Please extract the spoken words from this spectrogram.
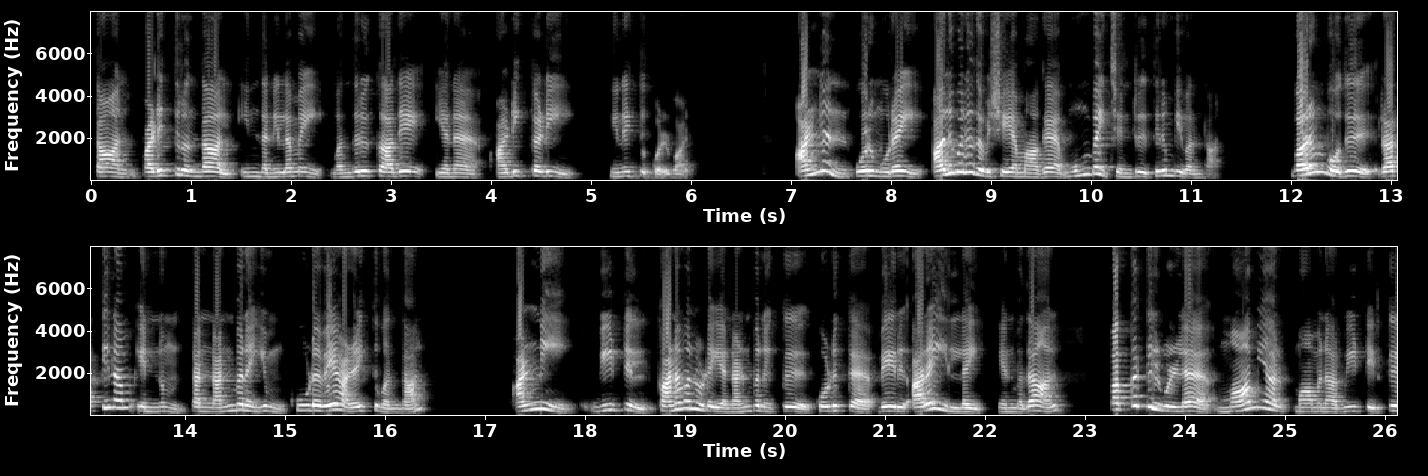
தான் படித்திருந்தால் இந்த நிலைமை வந்திருக்காதே என அடிக்கடி நினைத்து கொள்வாள். அண்ணன் ஒரு முறை அலுவலக விஷயமாக மும்பை சென்று திரும்பி வந்தான். வரும்போது ரத்தினம் என்னும் தன் நண்பனையும் கூடவே அழைத்து வந்தான். அண்ணி வீட்டில் கணவனுடைய நண்பனுக்கு கொடுக்க வேறு அறை இல்லை என்பதால் பக்கத்தில் உள்ள மாமியார் மாமனார் வீட்டிற்கு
